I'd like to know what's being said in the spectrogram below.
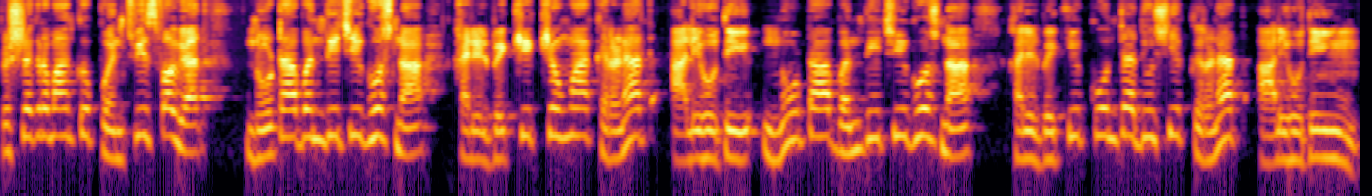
प्रश्न क्रमांक पंचवीस पाहूयात नोटाबंदीची घोषणा खालीलपैकी केव्हा करण्यात आली होती? नोटाबंदीची घोषणा खालीलपैकी कोणत्या दिवशी करण्यात आली होती?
